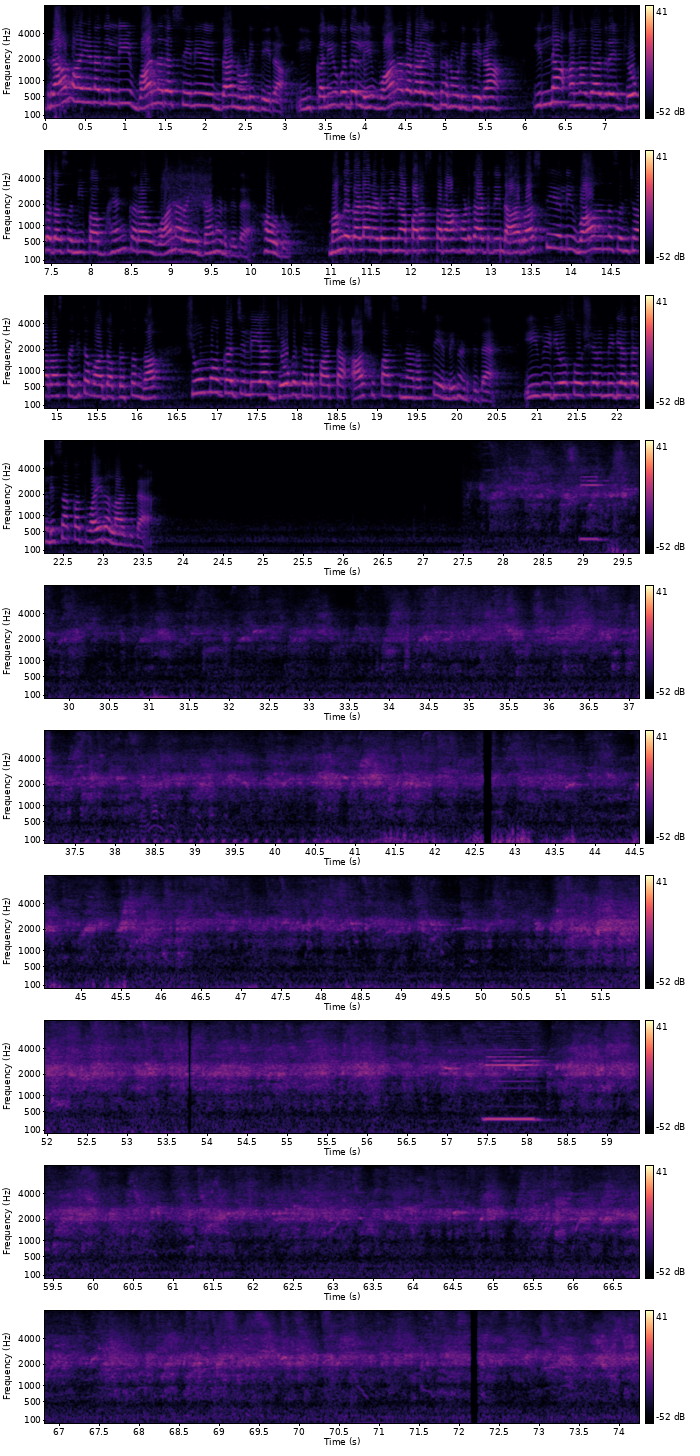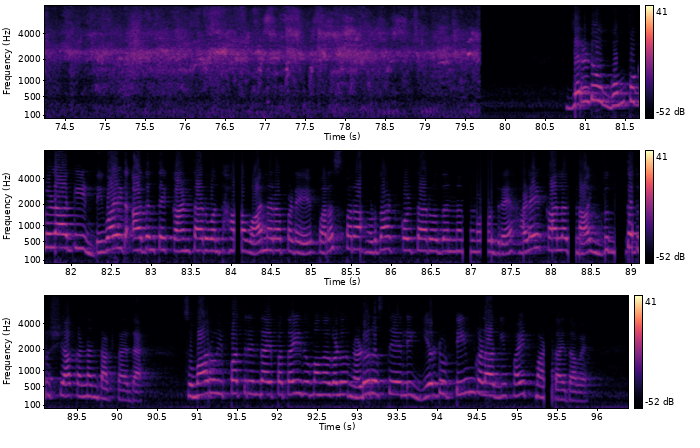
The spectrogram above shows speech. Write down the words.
ರಾಮಾಯಣದಲ್ಲಿ ವಾನರ ಸೇನೆಯ ಯುದ್ಧ ನೋಡಿದ್ದೀರಾ? ಈ ಕಲಿಯುಗದಲ್ಲಿ ವಾನರಗಳ ಯುದ್ಧ ನೋಡಿದ್ದೀರಾ? ಇಲ್ಲ ಅನ್ನೋದಾದ್ರೆ ಜೋಗದ ಸಮೀಪ ಭಯಂಕರ ವಾನರ ಯುದ್ಧ ನಡೆದಿದೆ. ಹೌದು. ಮಂಗಗಳ ನಡುವಿನ ಪರಸ್ಪರ ಹೊಡೆದಾಟದಿಂದ ರಸ್ತೆಯಲ್ಲಿ ವಾಹನ ಸಂಚಾರ ಸ್ಥಗಿತವಾದ ಪ್ರಸಂಗ ಶಿವಮೊಗ್ಗ ಜಿಲ್ಲೆಯ ಜೋಗ ಜಲಪಾತ ಆಸುಪಾಸಿನ ರಸ್ತೆಯಲ್ಲಿ ನಡೆದಿದೆ. ಈ ವಿಡಿಯೋ ಸೋಷಿಯಲ್ ಮೀಡಿಯಾದಲ್ಲಿ ಸಖತ್ ವೈರಲ್ ಆಗಿದೆ. ಎರಡು ಗುಂಪುಗಳಾಗಿ ಡಿವೈಡ್ ಆದಂತೆ ಕಾಣ್ತಾ ಇರುವಂತಹ ವಾನರ ಪಡೆ ಪರಸ್ಪರ ಹೊಡೆದಾಟ್ಕೊಳ್ತಾ ಇರೋದನ್ನ ನೋಡಿದ್ರೆ ಹಳೆ ಕಾಲದ ಯುದ್ಧ ದೃಶ್ಯ ಕಣ್ಣಂತಾಗ್ತಾ ಇದೆ. ಸುಮಾರು ಇಪ್ಪತ್ತರಿಂದ ಇಪ್ಪತ್ತೈದು ಮಂಗಗಳು ನಡು ರಸ್ತೆಯಲ್ಲಿ ಎರಡು ಟೀಮ್ಗಳಾಗಿ ಫೈಟ್ ಮಾಡ್ತಾ ಇದ್ದಾವೆ.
